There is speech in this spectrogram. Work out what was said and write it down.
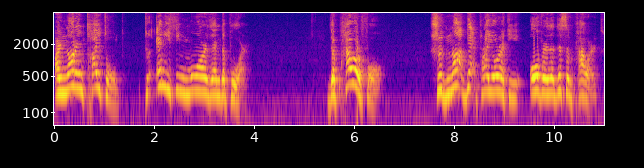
are not entitled to anything more than the poor. The powerful should not get priority over the disempowered.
